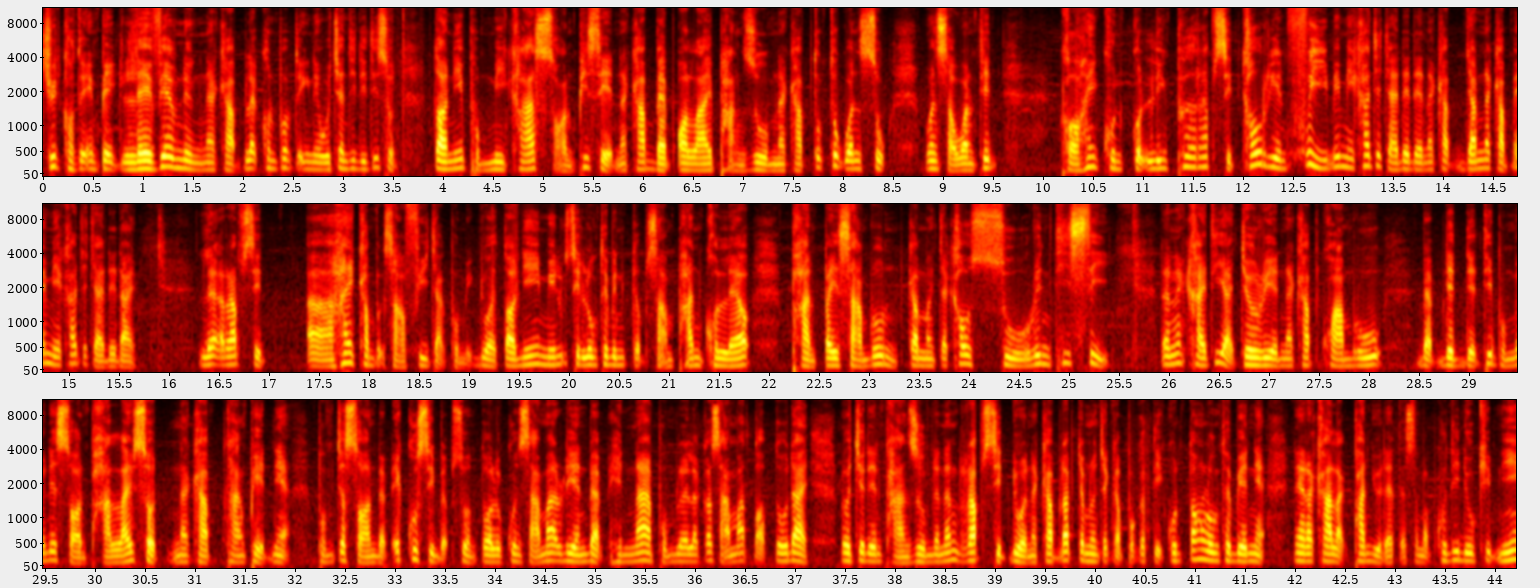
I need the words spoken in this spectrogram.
ชีวิตของตัวเองไปอีกเลเวลหนึ่งนะครับ และค้นพบตัวเองในเวอร์ชันที่ดีที่สุด ตอนนี้ผมมีคลาสสอนพิเศษนะครับ แบบออนไลน์ผ่าน Zoom นะครับ ทุกๆ วันศุกร์วันเสาร์วันอาทิตย์ ขอให้คุณกดลิงก์เพื่อรับสิทธิ์เข้าเรียนฟรีไม่มีค่าใช้จ่ายใดๆนะครับ ย้ำนะครับไม่มีค่าใช้จ่ายใดๆ และรับสิทธิ์ให้คำปรึกษาฟรีจากผมอีกด้วย ตอนนี้มีลูกศิษย์ลงทะเบียนเกือบ 3,000 คนแล้ว ผ่านไป 3 รุ่นกำลังจะเข้าสู่รุ่นทีสี่4 ดังนั้นใครที่อยากจะเรียนนะครับความรู้ แบบเด็ดๆ ที่ผมไม่ได้สอนผ่านไลฟ์สดนะครับ ทางเพจเนี่ย ผมจะสอนแบบ e x c l u s i v e แบบส่วนตัวเลยคุณสามารถเรียนแบบเห็นหน้าผมเลย แล้วก็สามารถตอบโต้ได้ เราจะเรียนผ่าน Zoom ดังนั้นรับสิทธิ์ด่วนนะครับ รับจำนวนจำกัดปกติคุณต้องลงทะเบียนเนี่ย ในราคาหลักพันอยู่แล้วแต่สำหรับคุณที่ดูคลิปนี้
